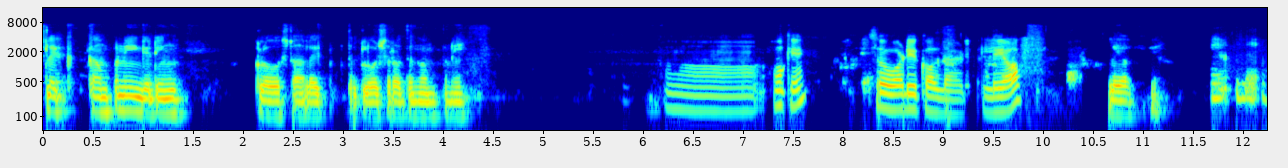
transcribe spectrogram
It's like company getting closed or like the closure of the company. uh, okay so what do you call that layoff Layoff. Yeah. Yeah. layoff.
